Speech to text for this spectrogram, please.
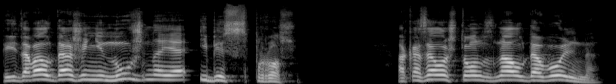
передавал даже ненужное и без спросу. Оказалось, что он знал довольно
